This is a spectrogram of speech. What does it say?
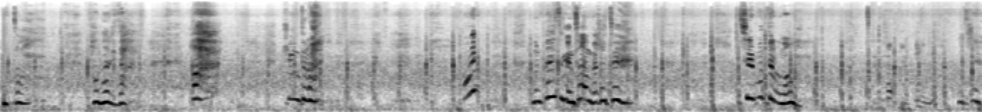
진짜 하늘이다 아, 힘들어 어? 난 페이스 괜찮은데 같아 7분대로 나와 딱 이쁘는데? 그치?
